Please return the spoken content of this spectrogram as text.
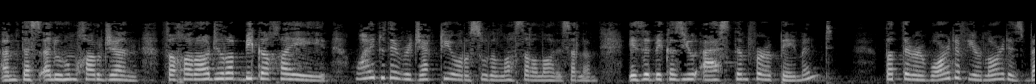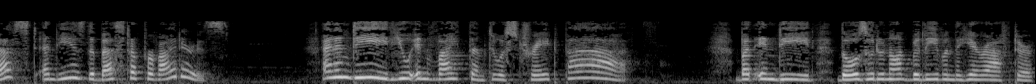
أَمْ تَسْأَلُهُمْ خَرْجًا فَخَرَاجُ رَبِّكَ خَيْرٌ Why do they reject you, O Rasulullah sallallahu alaihi wasallam? Is it because you asked them for a payment? But the reward of your Lord is best, and He is the best of providers. And indeed, you invite them to a straight path. But indeed, those who do not believe in the hereafter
